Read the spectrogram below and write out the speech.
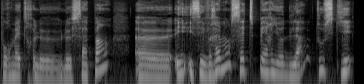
pour mettre le, sapin. Euh, et, c'est vraiment cette période-là, tout ce qui est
